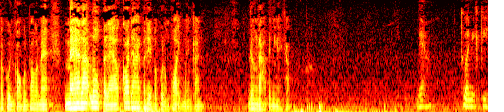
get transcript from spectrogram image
พระคุณของคุณพ่อคุณแม่ แม้ละโลกไปแล้วก็ได้พระเดชพระคุณหลวงพ่ออีกเหมือนกัน เรื่องราวเป็นยังไงครับเดี๋ยวทวนอีกที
